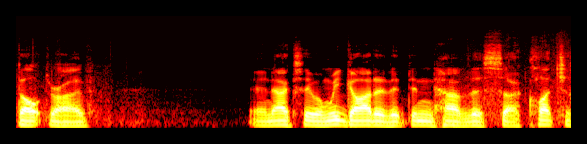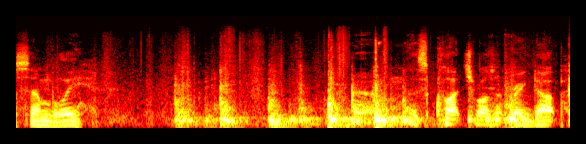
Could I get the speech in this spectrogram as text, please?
belt drive. And actually, when we got it, it didn't have this uh, clutch assembly. this clutch wasn't rigged up.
